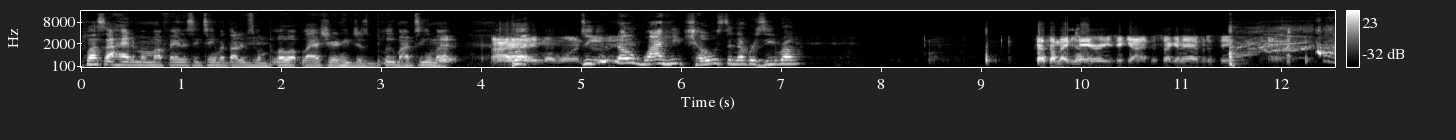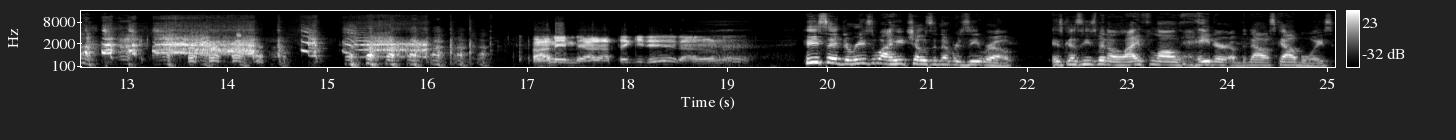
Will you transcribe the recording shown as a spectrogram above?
Plus, I had him on my fantasy team. I thought he was going to blow up last year, and he just blew my team up. I But had him on one. do too, you yeah. know why he chose the number zero? That's how many carries he got in the second half of the season? I mean, I, I think he did. I don't know. He said the reason why he chose the number zero is because he's been a lifelong hater of the Dallas Cowboys.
